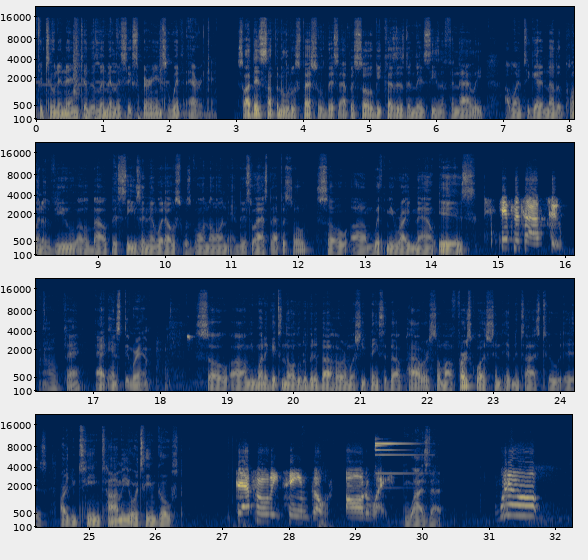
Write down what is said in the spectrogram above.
You for tuning in to the Limitless Experience with Eric. So I did something a little special this episode because it's the mid-season finale. I wanted to get another point of view about this season and what else was going on in this last episode. So um, with me right now is Hypnotized 2. Okay, at Instagram. So um, we want to get to know a little bit about her and what she thinks about power. So my first question, Hypnotized too, is: Are you Team Tommy or Team Ghost? Definitely Team Ghost all the way. And why is that? Well,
